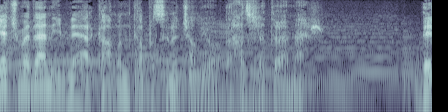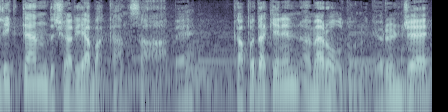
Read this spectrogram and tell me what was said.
Geçmeden İbni Erkam'ın kapısını çalıyordu Hazreti Ömer. Delikten dışarıya bakan sahabe, kapıdakinin Ömer olduğunu görünce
